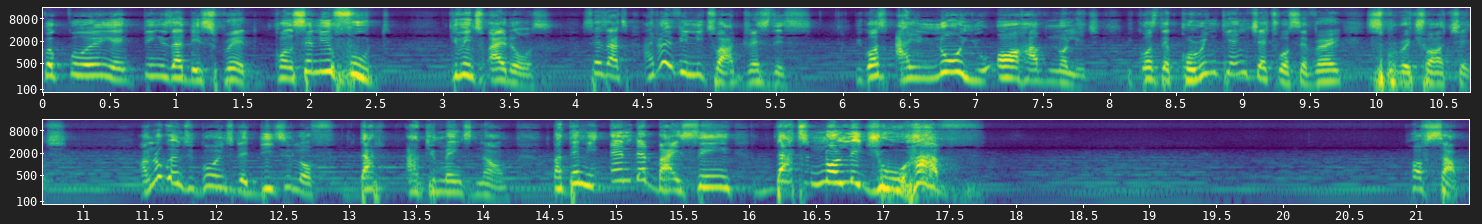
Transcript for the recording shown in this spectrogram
pokoing and things that they spread, concerning food given to idols. Says that I don't even need to address this because I know you all have knowledge because the Corinthian church was a very spiritual church. I'm not going to go into the detail of that argument now, but then he ended by saying, that knowledge you have puffs up.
